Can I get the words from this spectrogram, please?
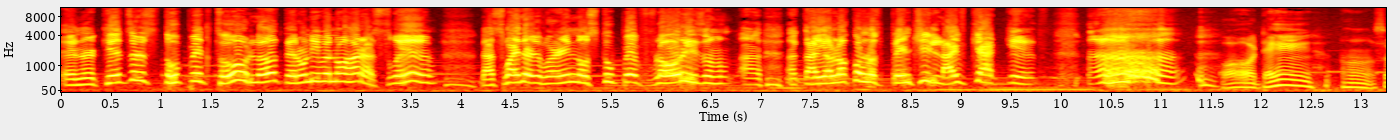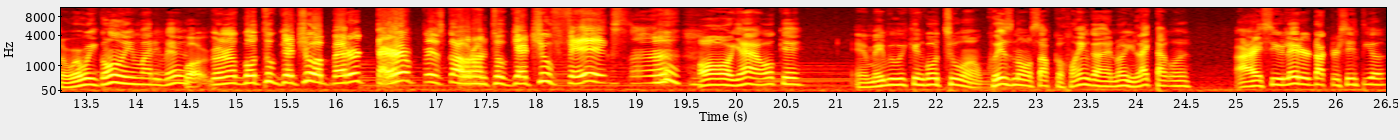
and her kids are stupid too. Look, they don't even know how to swim. That's why they're wearing those stupid floaties and uh, cállalo con los pinche life jackets. Oh, dang. Uh, so where we going, Maribel? We're gonna go to get you a better therapist, cabrón, to get you fixed. Oh, yeah, okay. And maybe we can go to um, Quizno, South Cahuenga. I know you like that one. All right, see you later, Dr. Cynthia.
